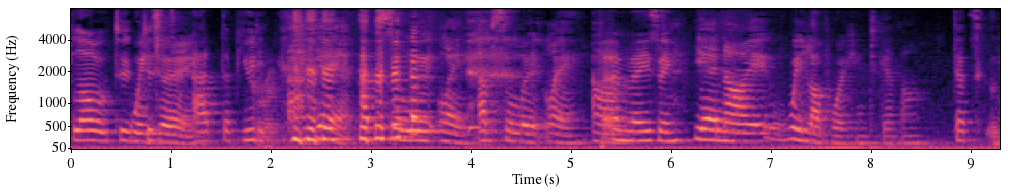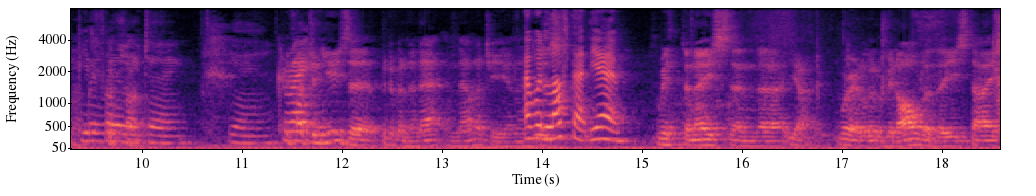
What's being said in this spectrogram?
flow to We just do. add the beauty. Correct. Ah, yeah, absolutely, absolutely. Um, Amazing. yeah, no, we love working together. That's beautiful. We beautiful. really do. Yeah. Great. If I can use a bit of an ana- analogy, and I would love that. Yeah. with Denise, and uh, you know, we're a little bit older these days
